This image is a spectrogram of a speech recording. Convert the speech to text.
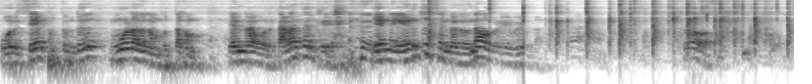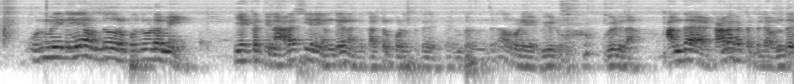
ஒரு சேப்பு துண்டு மூலதனம் புத்தகம் என்ற ஒரு தளத்திற்கு என்னை எடுத்து சென்றது வந்து அவருடைய வீடு தான் உண்மையிலேயே வந்து ஒரு பொதுவுடைமை இயக்கத்தின் அரசியலை வந்து எனக்கு கற்றுக் கொடுத்தது என்பது வந்து அவருடைய வீடு வீடுதான். அந்த காலகட்டத்தில் வந்து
